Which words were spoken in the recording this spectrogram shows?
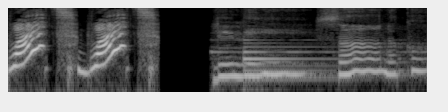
What? What? What? Lilisan ako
